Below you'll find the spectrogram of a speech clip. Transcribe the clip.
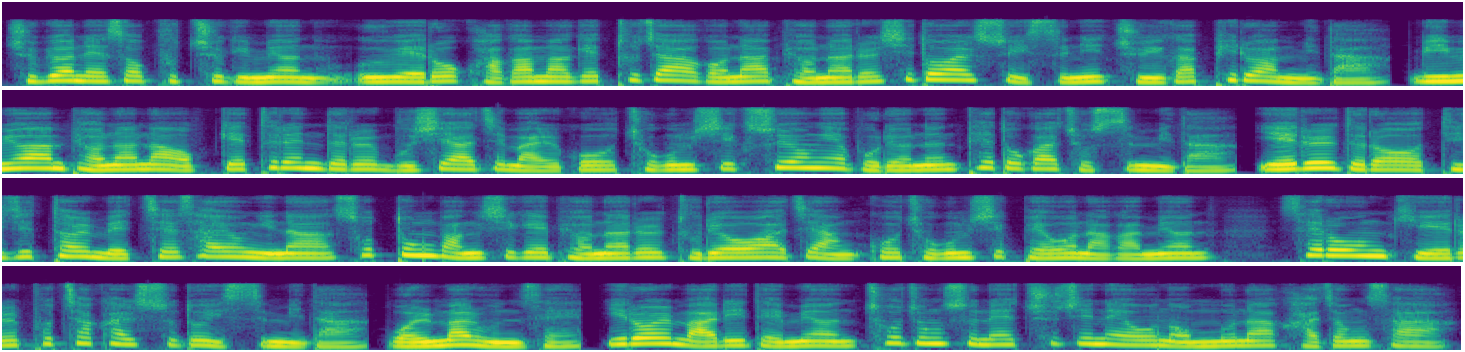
주변에서 부추기면 의외로 과감하게 투자하거나 변화를 시도할 수 있으니 주의가 필요합니다. 미묘한 변화나 업계 트렌드를 무시하지 말고 조금씩 수용해 보려는 태도가 좋습니다. 예를 들어 디지털 매체 사용이나 소통 방식의 변화를 두려워하지 않고 조금씩 배워나가면 새로운 기회를 포착할 수도 있습니다. 월말 운세 1월 말이 되면 초중순에 추진해온 업무나 가정사,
